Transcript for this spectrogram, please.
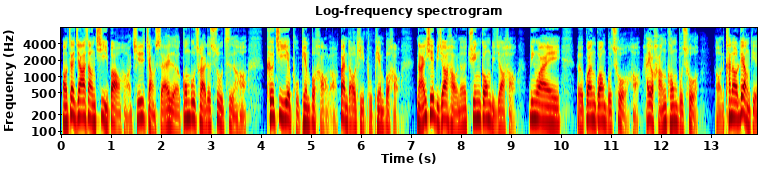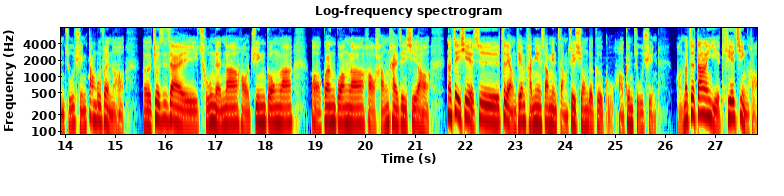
哦，再加上季报哈，其实讲实在的，公布出来的数字哈，科技业普遍不好了，半导体普遍不好，哪一些比较好呢？军工比较好，另外呃观光不错哈，还有航空不错哦，你看到亮点族群大部分呢哈。呃，就是在储能啦，好军工啦，哦观光啦，好航太这些哈，那这些也是这两天盘面上面涨最凶的个股，好跟族群，哦那这当然也贴近哈，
